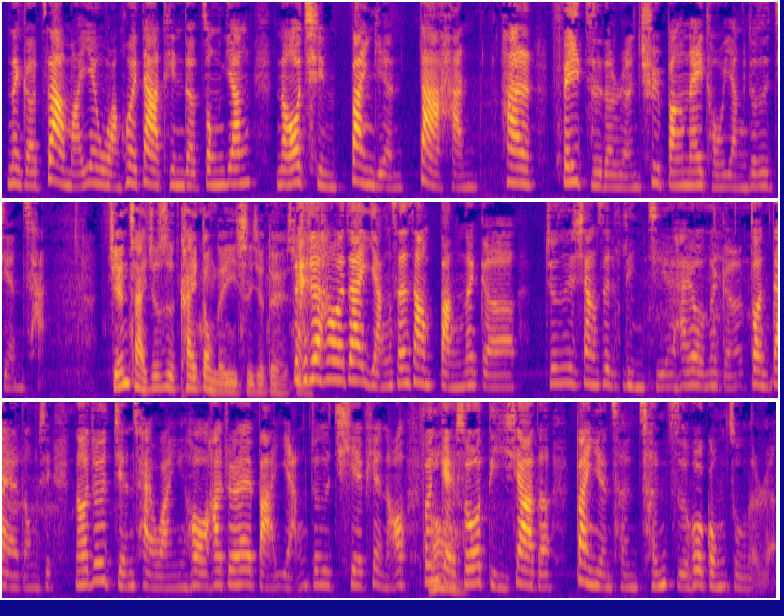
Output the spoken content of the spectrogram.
那个炸马宴晚会大厅的中央，然后请扮演大汗和妃子的人去帮那一头羊就是剪彩，剪彩就是开动的意思就对，对，就他会在羊身上绑那个。就是像是领结，还有那个缎带的东西，然后就是剪彩完以后，他就会把羊就是切片，然后分给所有底下的扮演成臣子或公主的人，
